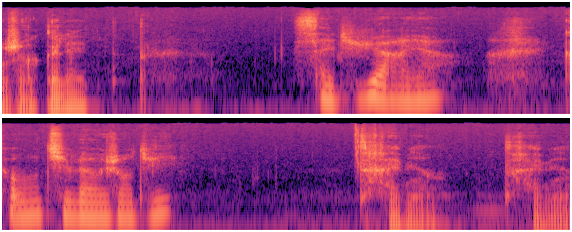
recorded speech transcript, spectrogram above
Bonjour Colette. Salut Aria. Comment tu vas aujourd'hui? Très bien, très bien.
